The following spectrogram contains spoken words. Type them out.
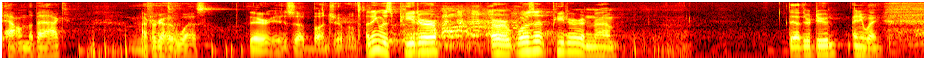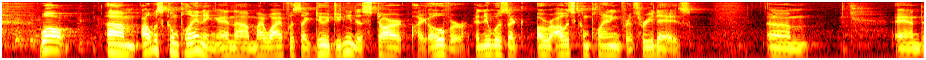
pat on the back. I forgot who it was. There is a bunch of them. I think it was Peter, or what was it Peter and um, the other dude? Anyway, well, um, I was complaining, and uh, my wife was like, "Dude, you need to start like over." And it was like, I was complaining for three days, um, and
